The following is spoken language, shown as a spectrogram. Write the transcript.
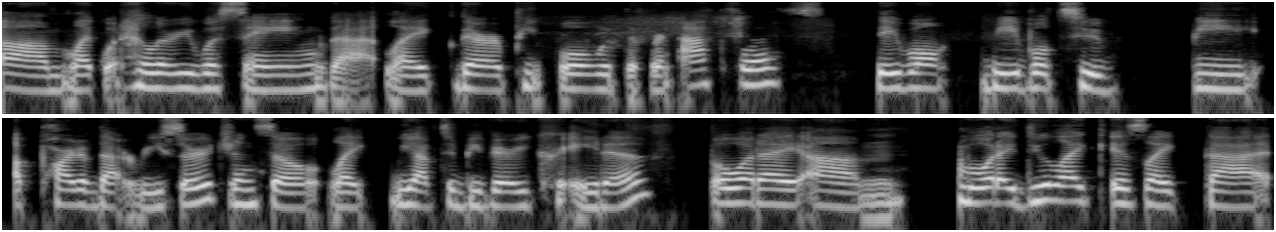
um, like what Hillary was saying, that like there are people with different access, they won't be able to be a part of that research. And so, like, we have to be very creative. But what I um, but what I do like is like that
